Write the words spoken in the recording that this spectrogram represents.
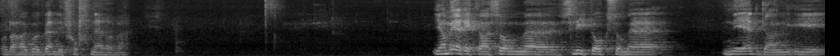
og det har gått veldig fort nedover. I Amerika, som uh, sliter også med nedgang i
